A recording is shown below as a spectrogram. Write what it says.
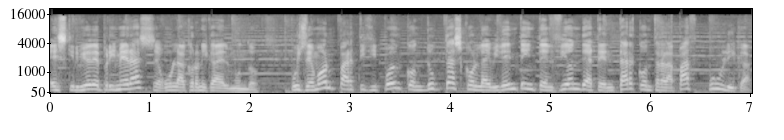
escribió de primeras, según la crónica del mundo. Puigdemont participó en conductas con la evidente intención de atentar contra la paz pública.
